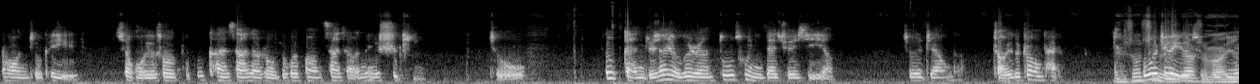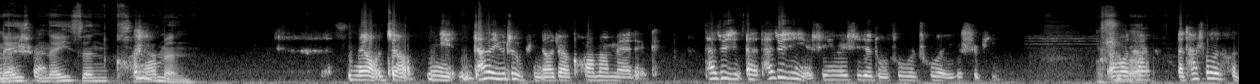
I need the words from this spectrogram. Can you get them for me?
然后你就可以像我有时候读看三个小时，我就会放三个小时那个视频，就就感觉像有个人督促你在学习一样，就是这样的，找一个状态。你说这个叫什么？Nathan Carman。没有叫你，他的 YouTube 频道叫 Karma Medic，他最近呃，他最近也是因为世界读书会出了一个视频，哦、然后他呃他说的很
